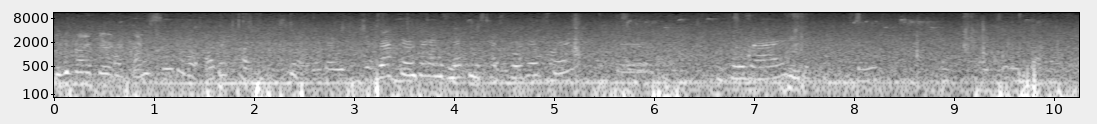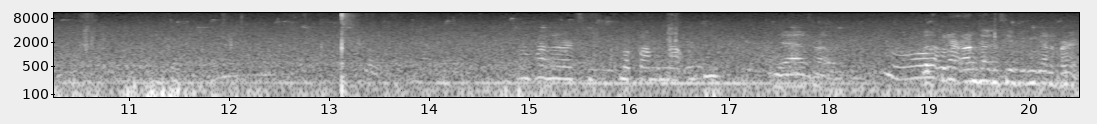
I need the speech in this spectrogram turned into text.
we could probably throw it in I'm thinking about other parts of the store. Like I would wrap your arms around his neck and just touch forehead there. And close eyes. Smoke bomb and not working. Let's put our arms out and see if we can get a bird.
